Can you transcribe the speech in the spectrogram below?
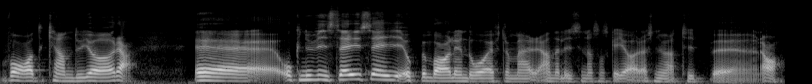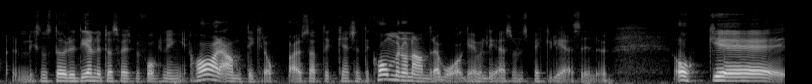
Vad kan du göra? Eh, och nu visar det sig uppenbarligen då efter de här analyserna som ska göras nu att typ eh, ja, liksom större delen av Sveriges befolkning har antikroppar så att det kanske inte kommer någon andra våg är väl det som det spekuleras i nu. Och eh,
